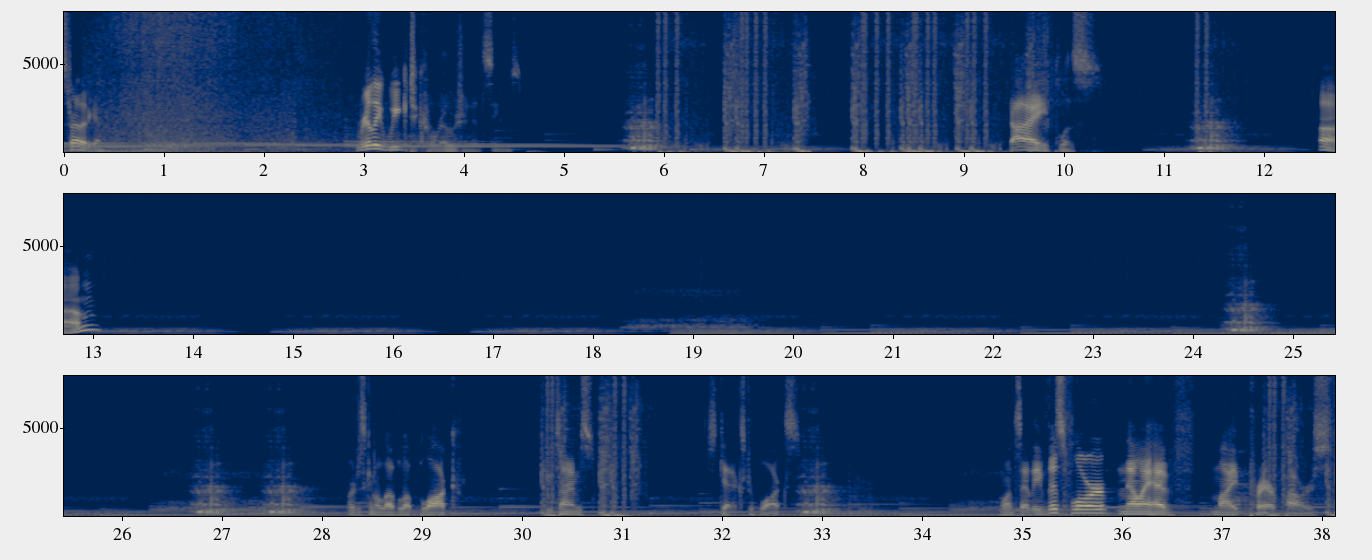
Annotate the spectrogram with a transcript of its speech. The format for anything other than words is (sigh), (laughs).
Let's try that again. Really weak to corrosion, it seems. Die, plus. Um. We're just gonna level up block few times. Just get extra blocks. Once I leave this floor, now I have my prayer powers.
